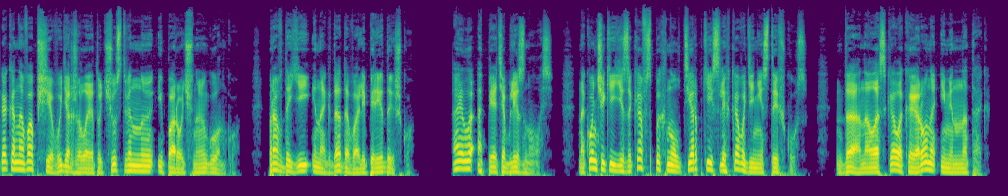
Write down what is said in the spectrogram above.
Как она вообще выдержала эту чувственную и порочную гонку? Правда, ей иногда давали передышку. Айла опять облизнулась. На кончике языка вспыхнул терпкий, слегка водянистый вкус. Да, она ласкала Кайрона именно так.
